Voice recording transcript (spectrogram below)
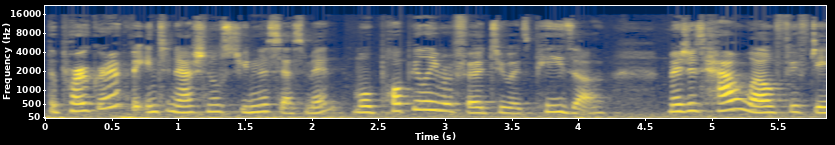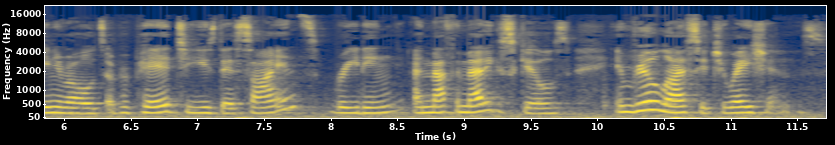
The Program for International Student Assessment, more popularly referred to as PISA, measures how well 15 year olds are prepared to use their science, reading, and mathematics skills in real life situations.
